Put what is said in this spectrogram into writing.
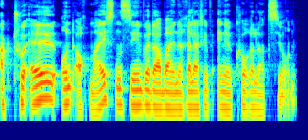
Aktuell und auch meistens sehen wir dabei eine relativ enge Korrelation.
